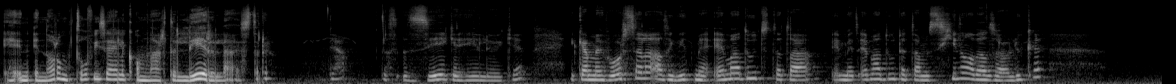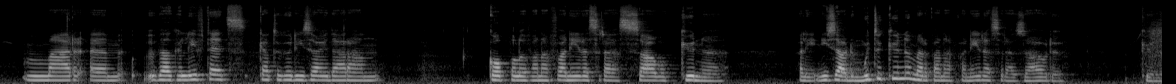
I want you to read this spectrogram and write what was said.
en- enorm tof is eigenlijk om naar te leren luisteren. Ja, dat is zeker heel leuk. Hè? Ik kan me voorstellen, als ik dit met Emma doe, dat dat, met Emma doe, dat dat misschien al wel zou lukken. Maar ehm, welke leeftijdscategorie zou je daaraan koppelen? Vanaf wanneer dat ze dat zouden kunnen? Alleen niet zouden moeten kunnen, maar vanaf wanneer dat ze dat zouden kunnen.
